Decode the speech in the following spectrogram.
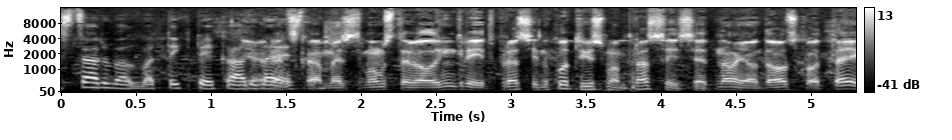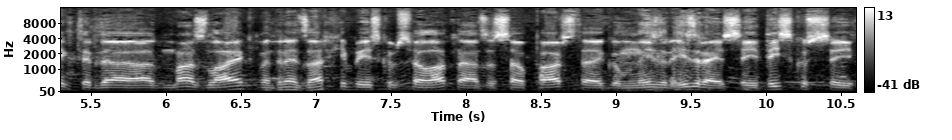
es ceru, vēl var tikt pie kāda Jā, vēstneša. mēs, mums te vēl Ingrīda prasīja, nu, ko tu jūs man prasīsiet? Nav jau daudz ko teikt, ir ā, maz laika, bet redz, arhibīskaps vēl atnāca ar savu pārsteigumu un izra, izraisīja diskusiju.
